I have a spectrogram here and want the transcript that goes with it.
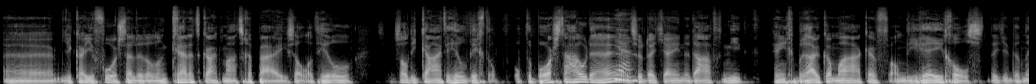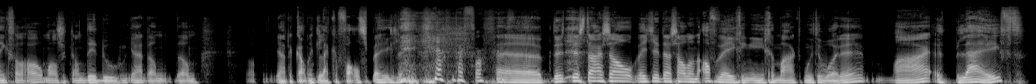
Eh, je kan je voorstellen dat een creditcardmaatschappij zal, het heel, zal die kaarten heel dicht op, op de borst houden. Hè? Ja. Zodat jij inderdaad niet, geen gebruik kan maken van die regels. Dat je dan denkt van, oh, maar als ik dan dit doe, ja, dan, dan, ja, dan kan ik lekker vals spelen. Ja, bijvoorbeeld. Uh, dus, dus daar zal, weet je, daar zal een afweging in gemaakt moeten worden. Maar het blijft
